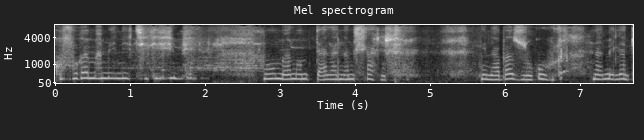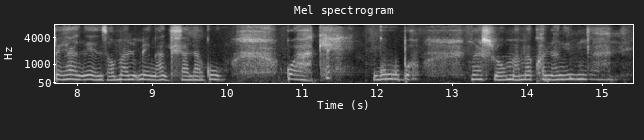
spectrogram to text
Kuvuka amaminithi kimi. Ngumama omdala namhlanje. Nginabazukulu. Nami lento yangenza umalume engangihlala ku kwakhe kubo. Ngashiya umama khona ngimncane.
